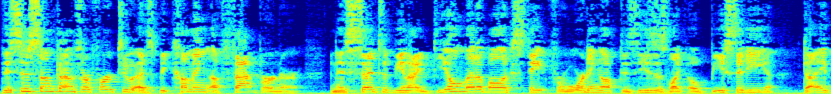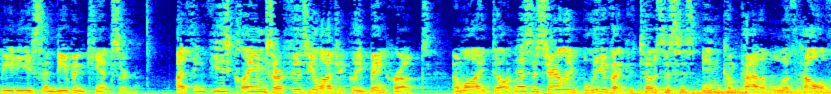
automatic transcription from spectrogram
This is sometimes referred to as becoming a fat burner and is said to be an ideal metabolic state for warding off diseases like obesity, diabetes, and even cancer. I think these claims are physiologically bankrupt, and while I don't necessarily believe that ketosis is incompatible with health,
